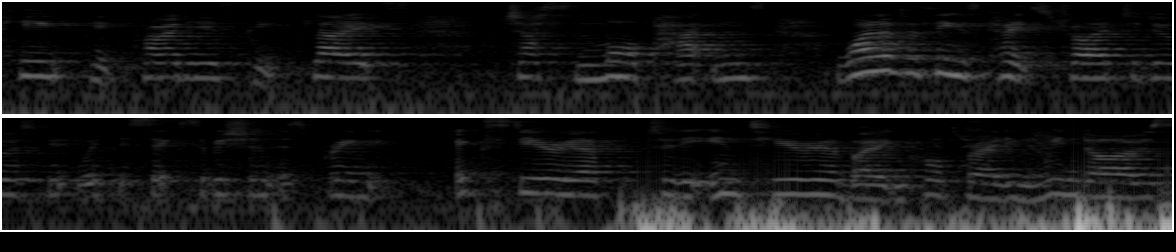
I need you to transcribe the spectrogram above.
pink, pink proteas, pink plates, just more patterns. One of the things Kate's tried to do with this exhibition is bring exterior to the interior by incorporating windows.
